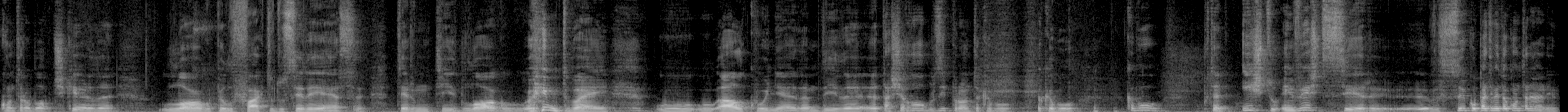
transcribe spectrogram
contra o Bloco de Esquerda, logo pelo facto do CDS ter metido logo, e muito bem, o, o, a alcunha da medida, a taxa Robles, e pronto, acabou. Acabou. Acabou. Portanto, isto, em vez de ser, eh, ser completamente ao contrário,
